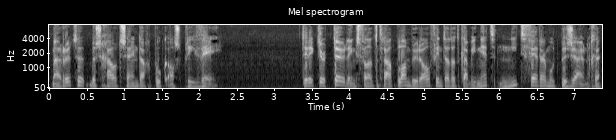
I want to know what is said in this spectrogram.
maar Rutte beschouwt zijn dagboek als privé. Directeur Teulings van het Centraal Planbureau vindt dat het kabinet niet verder moet bezuinigen.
